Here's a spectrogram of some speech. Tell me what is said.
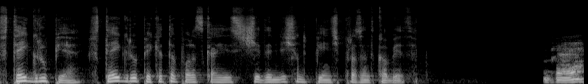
w tej grupie, w tej grupie Keto Polska jest 75% kobiet. Okej. Okay.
